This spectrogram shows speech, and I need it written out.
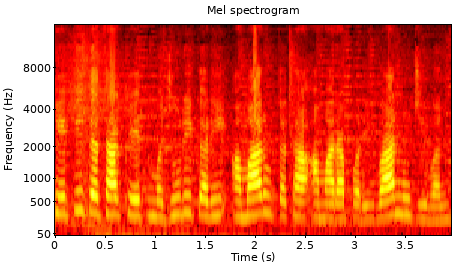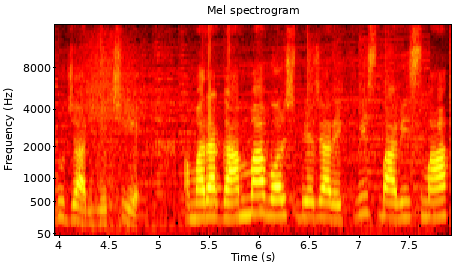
ખેતી તથા ખેત મજૂરી કરી અમારું તથા અમારા પરિવારનું જીવન ગુજારીએ છીએ. અમારા ગામમાં વર્ષ બે હજાર એકવીસ બાવીસમાં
